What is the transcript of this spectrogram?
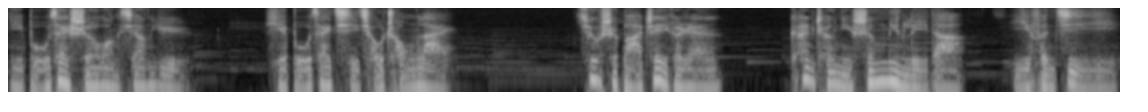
你不再奢望相遇，也不再祈求重来。就是把这个人看成你生命里的一份记忆，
